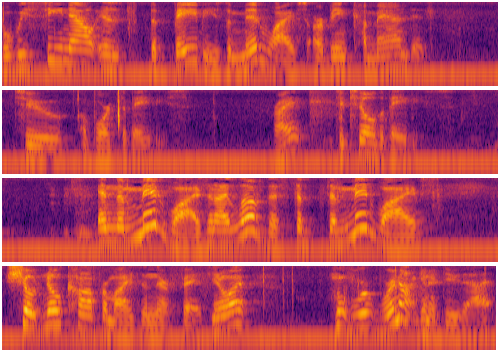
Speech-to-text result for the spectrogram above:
what we see now is the babies, the midwives, are being commanded to abort the babies, right? To kill the babies. And the midwives, and I love this, the, the midwives showed no compromise in their faith. You know what? We're, we're not going to do that.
